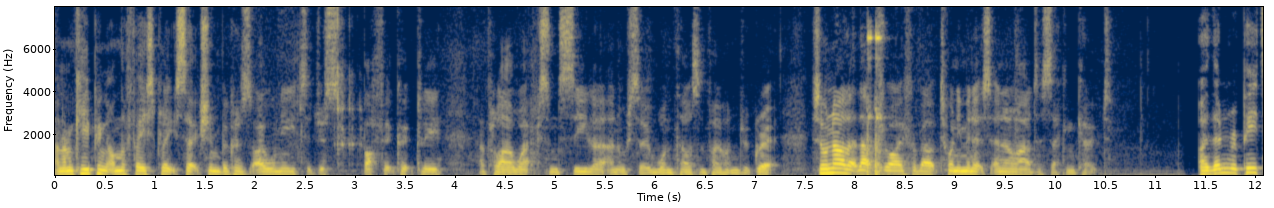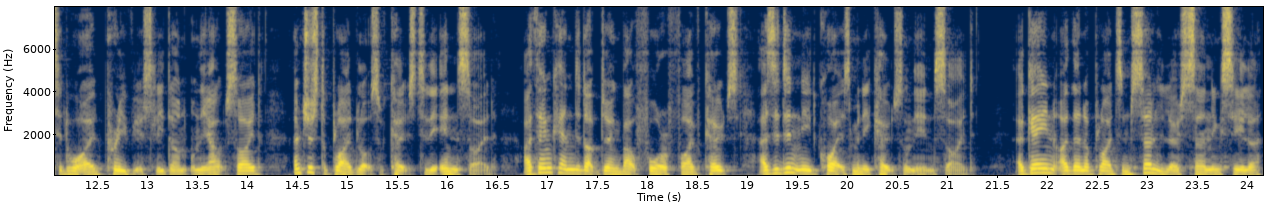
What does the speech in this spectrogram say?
And I'm keeping it on the faceplate section because I will need to just buff it quickly, apply a wax and sealer and also 1500 grit. So I'll now let that dry for about 20 minutes and I'll add a second coat. I then repeated what I had previously done on the outside and just applied lots of coats to the inside. I think I ended up doing about 4 or 5 coats as it didn't need quite as many coats on the inside. Again I then applied some cellulose sanding sealer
